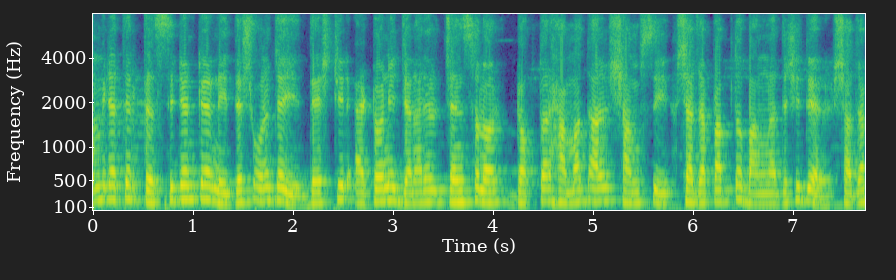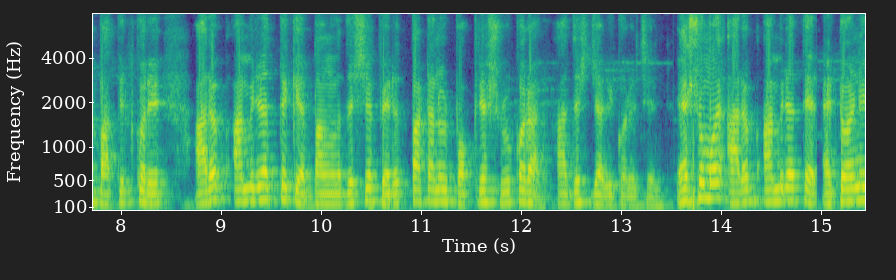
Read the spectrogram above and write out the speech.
আমিরাতের প্রেসিডেন্টের নির্দেশ অনুযায়ী দেশটির attorney general chancellor doctor Hamad Al Shamsi সাজাপ্রাপ্ত বাংলাদেশিদের সাজা বাতিল করে আরব আমিরাত থেকে বাংলাদেশে ফেরত পাঠানোর প্রক্রিয়া শুরু করার আদেশ জারি করেছেন। এ সময় আরব আমিরাতের অ্যাটর্নি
